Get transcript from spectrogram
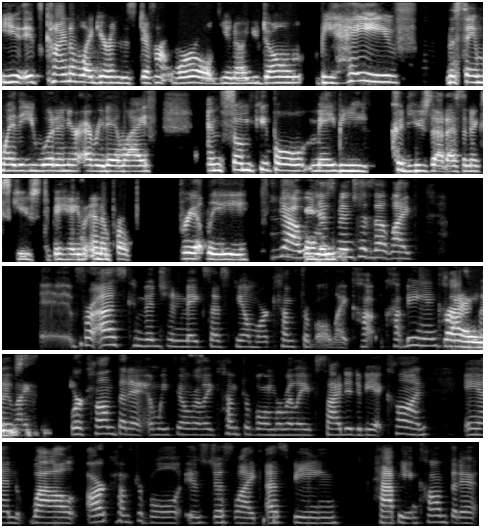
you, it's kind of like you're in this different world. You know, you don't behave the same way that you would in your everyday life. And some people maybe could use that as an excuse to behave inappropriately. Yeah, we and, just mentioned that, like, for us, convention makes us feel more comfortable. Like, co- co- being in cosplay, right. like, we're confident and we feel really comfortable and we're really excited to be at con. And while our comfortable is just like us being happy and confident,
